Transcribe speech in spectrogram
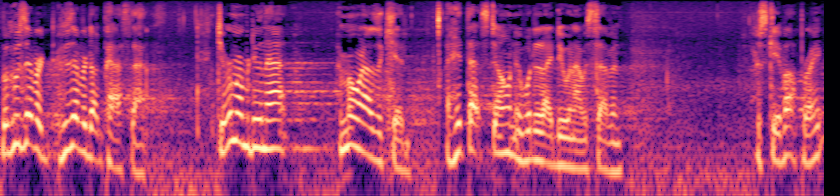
But who's ever, who's ever dug past that? Do you remember doing that? I remember when I was a kid. I hit that stone, and what did I do when I was seven? I just gave up, right?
